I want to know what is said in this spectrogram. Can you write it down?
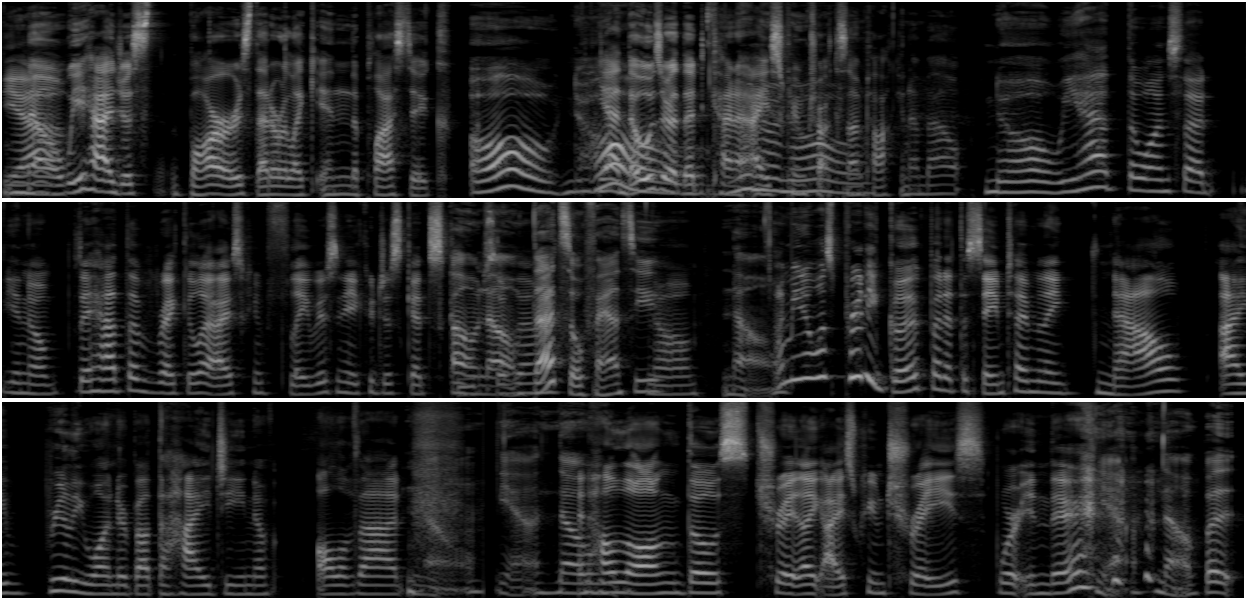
Yeah. No, we had just bars that are like in the plastic Oh no. Yeah, those are the kind of No, no, ice cream trucks I'm talking about. No, we had the ones that you know they had the regular ice cream flavors, and you could just get oh, scoops. Oh no, that's so fancy. no. No. I mean, it was pretty good, but at the same time, like now, I really wonder about the hygiene of all of that. no. Yeah. No. And how long those tray like ice cream trays were in there. yeah. No. But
